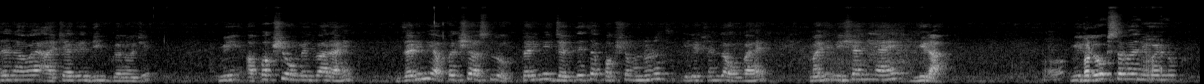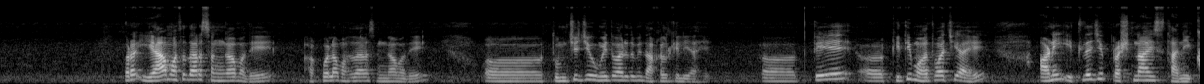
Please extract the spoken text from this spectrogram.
माझं नाव आहे आचार्य दीप गणोजे. मी अपक्ष उमेदवार आहे. जरी मी अपक्ष असलो तरी मी जनतेचा पक्ष म्हणूनच इलेक्शनला उभा आहे. माझी निशाणी आहे हिरा. मी लोकसभा निवडणूक बरं या मतदारसंघामध्ये अकोला मतदारसंघामध्ये तुमची जी उमेदवारी तुम्ही दाखल केली आहे ते किती महत्त्वाची आहे? आणि इथले जे प्रश्न आहेत स्थानिक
